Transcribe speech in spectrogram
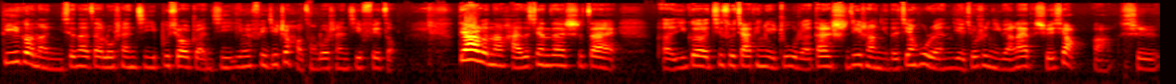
第一个呢，你现在在洛杉矶不需要转机，因为飞机正好从洛杉矶飞走。第二个呢，孩子现在是在呃一个寄宿家庭里住着，但是实际上你的监护人，也就是你原来的学校啊，是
